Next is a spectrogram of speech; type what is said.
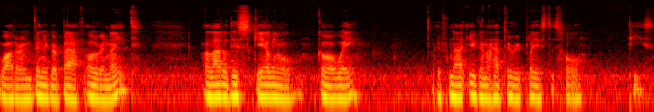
water and vinegar bath overnight, a lot of this scaling will go away. If not, you're gonna have to replace this whole piece.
